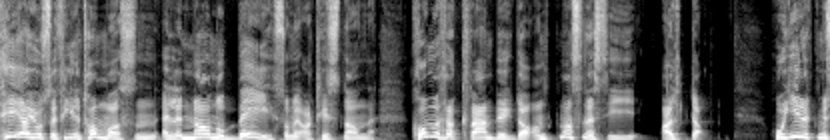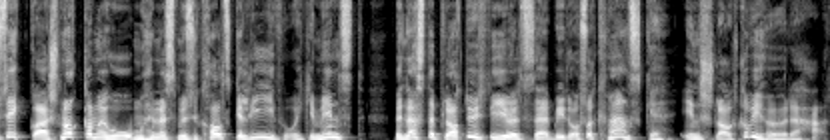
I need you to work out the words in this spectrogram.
Thea Josefine Thomassen, eller Nano Bay som er artistnavnet, kommer fra kvenbygda Antmansnes i Alta. Hun gir ut musikk, og jeg snakka med henne om hennes musikalske liv, og ikke minst, ved neste plateutgivelse blir det også kvenske innslag, skal vi høre her.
